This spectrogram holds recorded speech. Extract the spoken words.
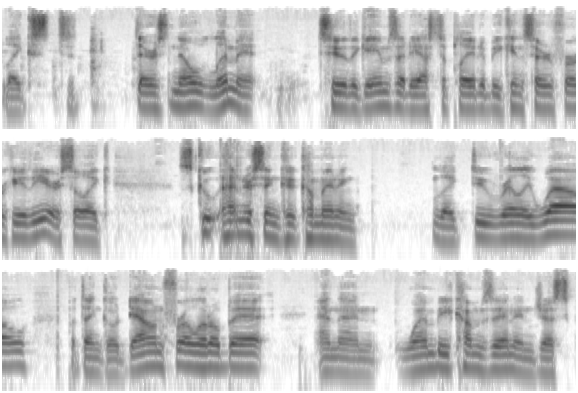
like st- there's no limit to the games that he has to play to be considered for rookie of the year. So like Scoot Henderson could come in and like do really well, but then go down for a little bit, and then Wemby comes in and just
